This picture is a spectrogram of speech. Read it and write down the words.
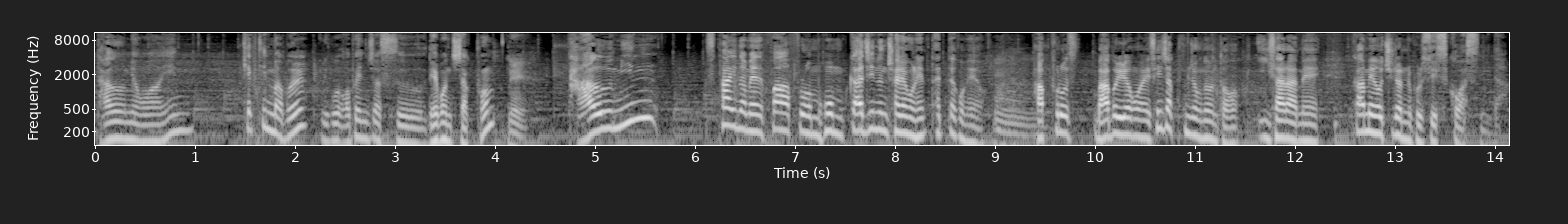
다음 영화인 캡틴 마블 그리고 어벤져스 네 번째 작품 네. 다음인 스파이더맨 Far From Home까지는 촬영을 했, 다고 해요. 음. 앞으로 마블 영화의 세 작품 정도는 더 이 사람의 까메오 출연을 볼 수 있을 것 같습니다.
